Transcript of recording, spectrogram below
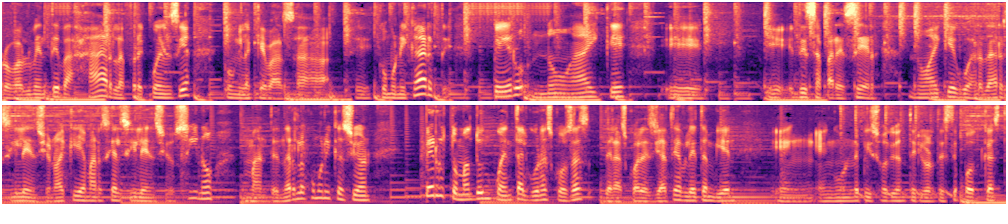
probablemente bajar la frecuencia con la que vas a eh, comunicarte. Pero no hay que eh, eh, desaparecer, no hay que guardar silencio, no hay que llamarse al silencio, sino mantener la comunicación, pero tomando en cuenta algunas cosas de las cuales ya te hablé también en, un episodio anterior de este podcast,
